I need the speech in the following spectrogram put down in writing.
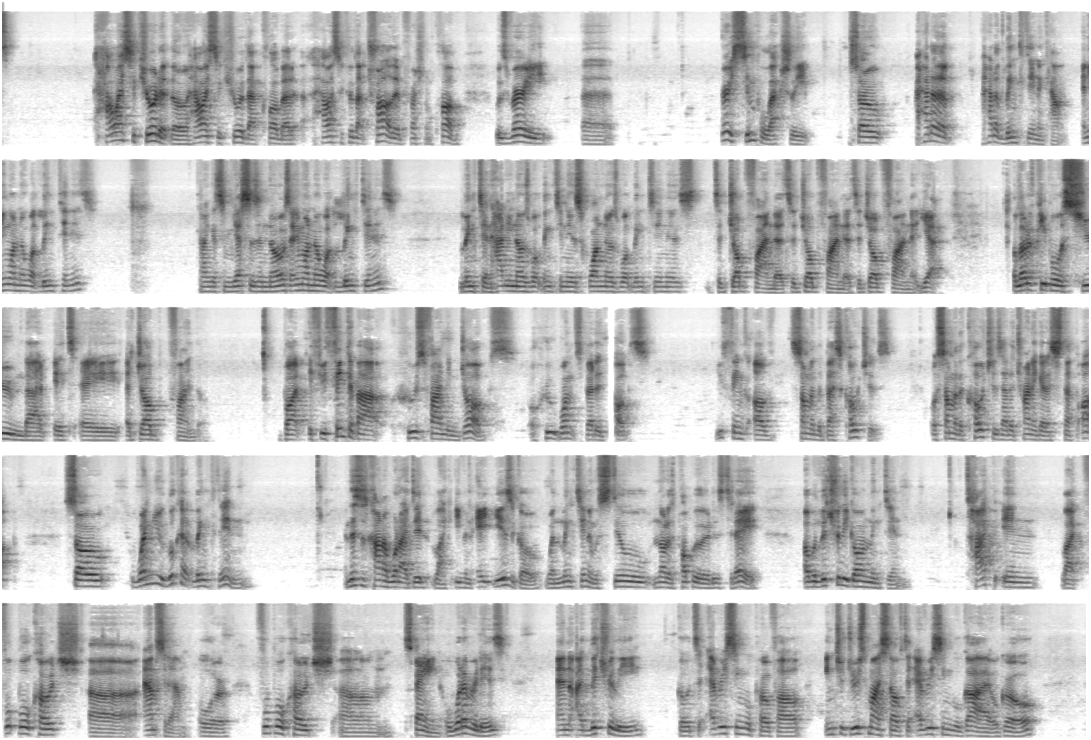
how I secured it though, how I secured that club at how I secured that trial at a professional club was very uh, very simple actually. So I had a I had a LinkedIn account. Anyone know what LinkedIn is? Can I get some yeses and nos? Anyone know what LinkedIn is? LinkedIn. Hattie knows what LinkedIn is. Juan knows what LinkedIn is. It's a job finder. It's a job finder. It's a job finder. Yeah. A lot of people assume that it's a, a job finder. But if you think about who's finding jobs or who wants better jobs, you think of some of the best coaches or some of the coaches that are trying to get a step up. So when you look at LinkedIn, and this is kind of what I did like even eight years ago when LinkedIn was still not as popular as it is today. I would literally go on LinkedIn, type in like football coach uh, Amsterdam or football coach um, Spain or whatever it is, and I literally go to every single profile introduce myself to every single guy or girl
